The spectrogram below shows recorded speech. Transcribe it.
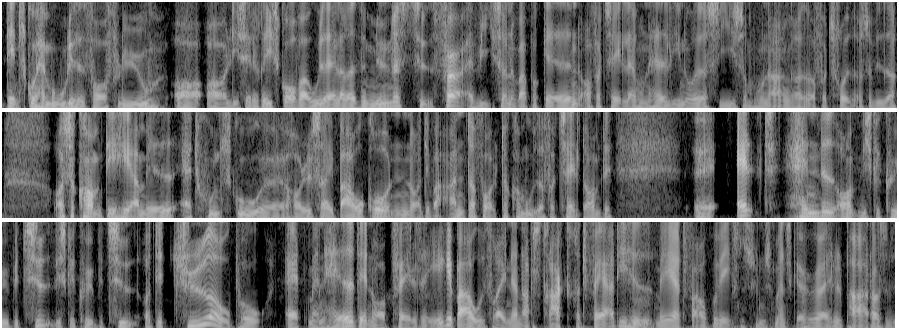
den skulle have mulighed for at flyve, og, og Lisette Rigsgaard var ude allerede ved midnatstid, før aviserne var på gaden, og fortalte, at hun havde lige noget at sige, som hun angrede og fortrød osv. Og, og så kom det her med, at hun skulle øh, holde sig i baggrunden, og det var andre folk, der kom ud og fortalte om det. Øh, alt handlede om, at vi skal købe tid, vi skal købe tid, og det tyder jo på, at man havde den opfattelse, ikke bare ud fra en abstrakt retfærdighed med, at fagbevægelsen synes, man skal høre alle parter osv.,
